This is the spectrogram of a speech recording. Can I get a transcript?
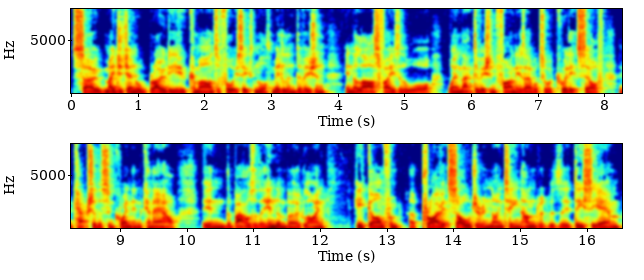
So Major General Brodie, who commands the 46th North Midland Division in the last phase of the war, when that division finally is able to acquit itself and capture the St. Quentin Canal in the battles of the Hindenburg Line, He'd gone from a private soldier in 1900 with the DCM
